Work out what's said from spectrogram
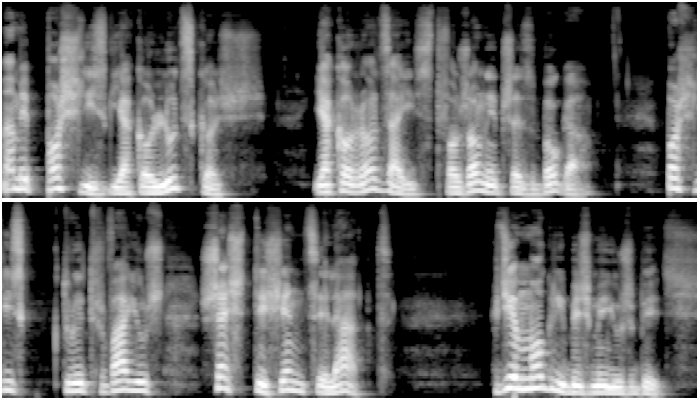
Mamy poślizg jako ludzkość, jako rodzaj stworzony przez Boga. Poślizg, który trwa już sześć tysięcy lat. Gdzie moglibyśmy już być?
